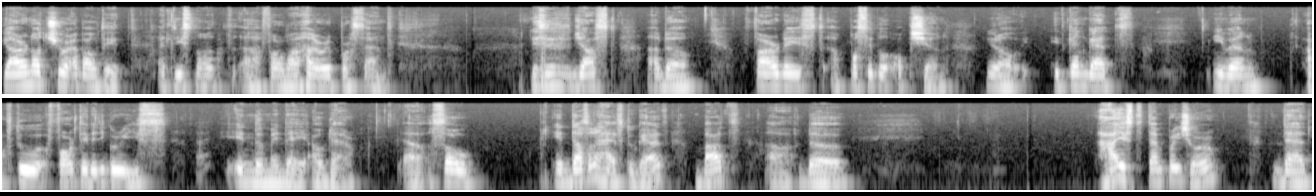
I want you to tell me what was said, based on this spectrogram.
you are not sure about it, at least not uh, for 100%. This is just uh, the farthest uh, possible option. You know, it can get even up to 40 degrees in the midday out there. Uh, so it doesn't have to get, but uh, the highest temperature that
